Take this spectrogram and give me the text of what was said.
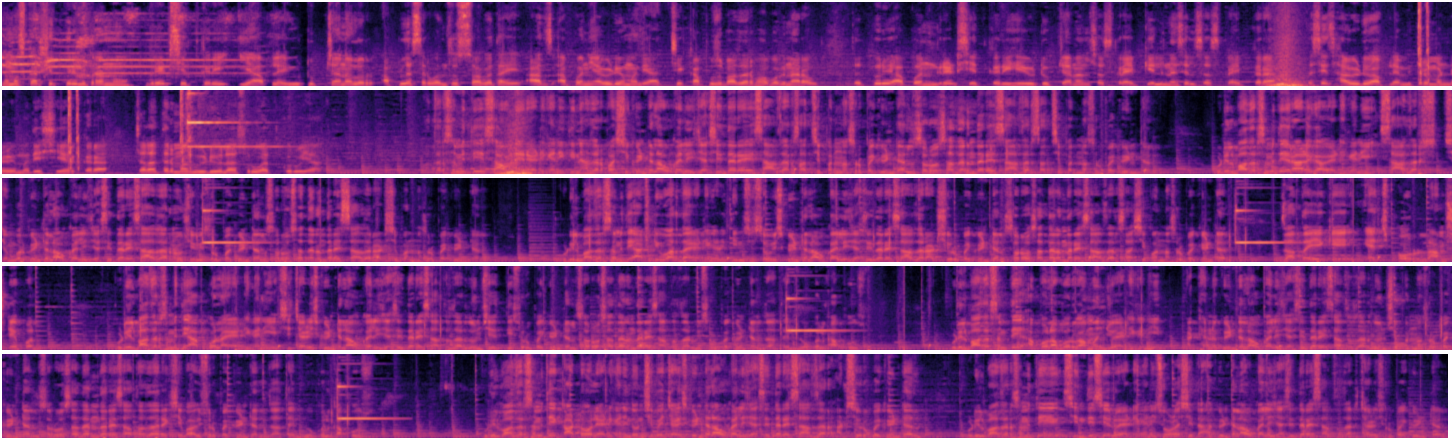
नमस्कार शेतकरी मित्रांनो ग्रेट शेतकरी या आपल्या यूट्यूब चॅनलवर आपलं सर्वांचं स्वागत आहे. आज आपण या व्हिडिओमध्ये आजचे कापूस बाजारभाव बघणार आहोत. तत्पूर्वी आपण ग्रेट शेतकरी हे यूट्यूब चॅनल सबस्क्राईब केले नसेल सबस्क्राईब करा. तसेच हा व्हिडिओ आपल्या मित्रमंडळीमध्ये शेअर करा. चला तर मग व्हिडिओला सुरुवात करूया. बाजार समिती सावनेर या ठिकाणी तीन हजार पाचशे क्विंटल अवकाली जास्तीत दर आहे सहा हजार सातशे पन्नास रुपये क्विंटल सर्वसाधारण दर आहे सहा हजार सातशे पन्नास रुपये क्विंटल. पुढील बाजार समिती राळेगाव. या ठिकाणी सहा हजार शंभर क्विंटल अवकाली जास्ती दर आहे सहा हजार नऊशे वीस रुपये क्विंटल सर्वसाधारण दर आहे सहा हजार आठशे पन्नास रुपये क्विंटल. पुढील बाजार समिती आष्टी वर्धा. या ठिकाणी तीनशे सव्वीस क्विंटल अवकाली जास्ती दर आहे सहा हजार आठशे रुपये क्विंटल सर्वसाधारण दर आहे सहा हजार सहाशे पन्नास रुपये क्विंटल. जाता एक एच फोर लांब स्टेपल. पुढील बाजार समिती अकोला. या ठिकाणी एकशे चाळीस क्विंटल अवकाली जास्ती दर आहे सात हजार दोनशे तीस रुपये क्विंटल सर्वसाधारण दर आहे सात हजार वीस रुपये क्विंटल. जाते लोकल कापूस. पुढील बाजार समिती अकोला बोरगाव मंजू या ठिकाणी अठ्ठ्याण्णव क्विंटल अवकाली जास्ती दर आहे सात हजार दोनशे पन्नास रुपये क्विंटल. सर्वसाधारण दर आहे सात हजार एकशे बावीस रुपये क्विंटल. जाते लोकल कापूस. पुढील बाजार समिती काटोल. या ठिकाणी दोनशे बेचाळीस क्विंटल अवकाली जास्ती दर आहे सहा हजार आठशे रुपये क्विंटल. पुढील बाजार समिती सिंधी सेलो. या ठिकाणी सोळाशे दहा क्विंटल अवकाली जास्ती दर आहे सात हजार चाळीस रुपये क्विंटल.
